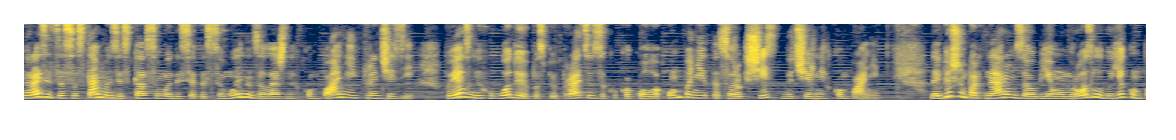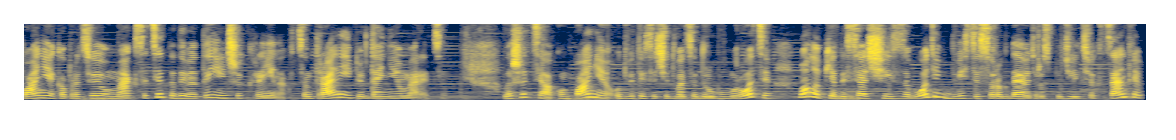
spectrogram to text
Наразі це система зі 177 незалежних компаній франчайзі, пов'язаних угодою по співпраці з Coca-Cola Company та 46 дочірніх компаній. Найбільшим партнером за об'ємом розливу є компанія, яка працює в Мексиці та 9 інших країнах в Центральній і Південній Америці. Лише ця компанія у 2022 році мала 56 заводів, 249 розподільчих центрів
